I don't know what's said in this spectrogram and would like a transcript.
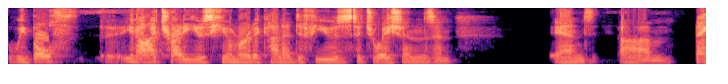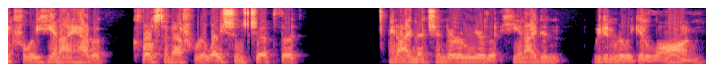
we both you know I try to use humor to kind of diffuse situations and and um, thankfully, he and I have a close enough relationship that, you know, I mentioned earlier that he and I didn't, we didn't really get along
